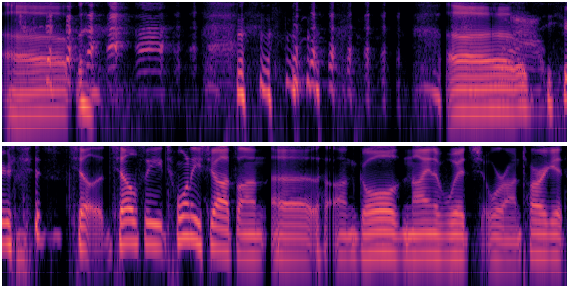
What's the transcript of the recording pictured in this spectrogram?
Uh, Uh, wow. let's see. Chelsea, twenty shots on uh on goal, nine of which were on target.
